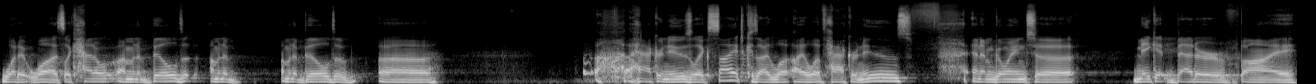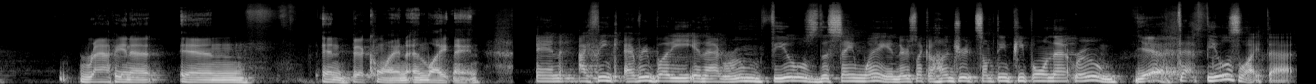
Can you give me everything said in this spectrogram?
what it was like how do i'm going to build i'm going to i'm going to build a uh, a hacker news like site because I, lo- I love hacker news and i'm going to make it better by wrapping it in in Bitcoin and Lightning. And I think everybody in that room feels the same way. And there's like a hundred something people in that room. Yeah. That feels like that.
